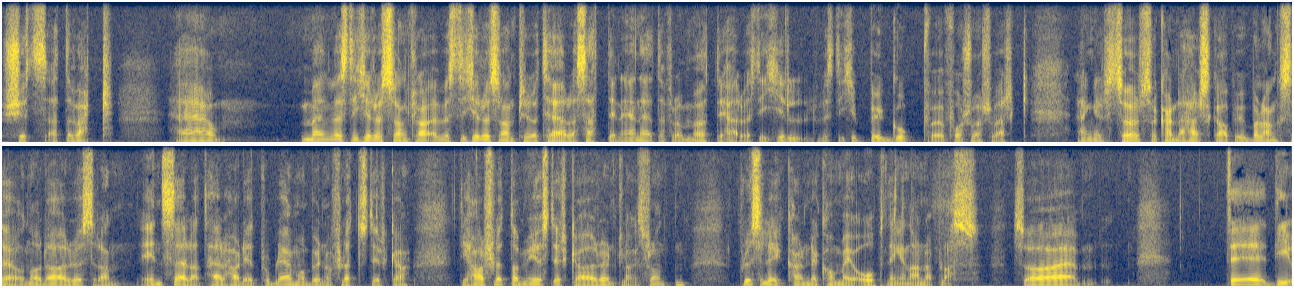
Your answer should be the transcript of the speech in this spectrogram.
skyts etter hvert. Eh, Men hvis ikke, Russland, hvis ikke Russland prioriterer å sette inn enheter for å møte de her, hvis de ikke, hvis de ikke bygger opp eh, forsvarsverk lenger sør, så kan det her skape ubalanse. Og når da russerne innser at her har de et problem og begynner å flytte styrker De har flytta mye styrker rundt langs fronten. Plutselig kan det komme ei åpning en annen plass. Så eh, de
